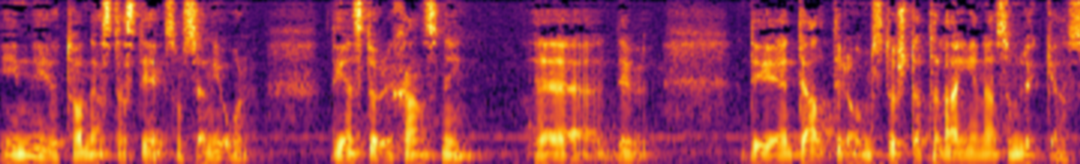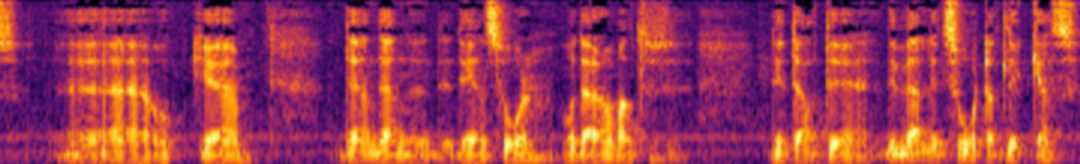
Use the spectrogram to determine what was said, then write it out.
in i och ta nästa steg som senior. Det är en större chansning. Eh, det, det, är inte alltid de största talangerna som lyckas. Eh, och eh, den, den, det är en svår och där har man det är inte alltid det är väldigt svårt att lyckas.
